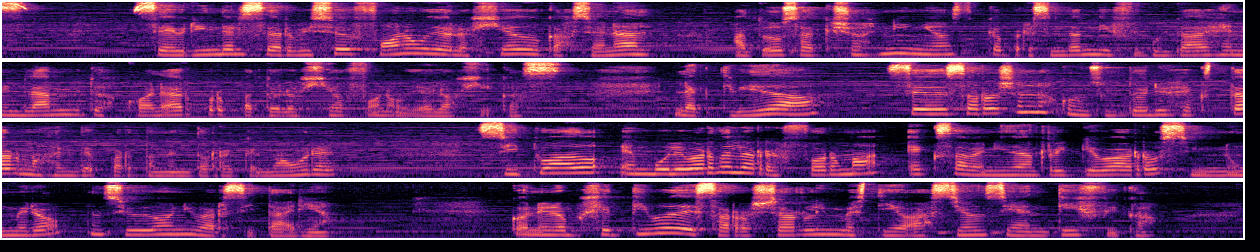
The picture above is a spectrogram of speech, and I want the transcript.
se brinda el servicio de fonoaudiología educacional a todos aquellos niños que presentan dificultades en el ámbito escolar por patologías fonoaudiológicas. La actividad se desarrolla en los consultorios externos del Departamento Raquel Mauret, situado en Boulevard de la Reforma, ex Avenida Enrique Barros, sin número, en Ciudad Universitaria, con el objetivo de desarrollar la investigación científica,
